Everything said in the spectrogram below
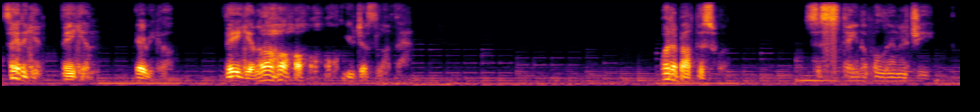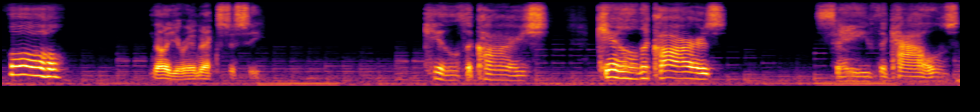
Say it again. Vegan. There we go. Vegan. Oh, you just love that. What about this one? Sustainable energy. Oh, now you're in ecstasy. Kill the cars. Kill the cars. Save the cows.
